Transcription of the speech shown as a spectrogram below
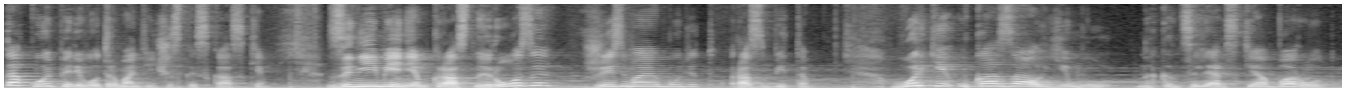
такой перевод романтической сказки. «За неимением красной розы жизнь моя будет разбита». Горький указал ему на канцелярский оборот –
